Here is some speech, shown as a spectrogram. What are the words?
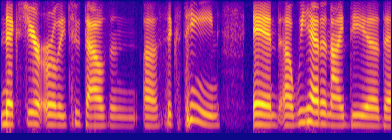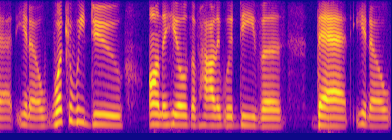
next year, early 2016, and uh, we had an idea that you know what can we do on the heels of Hollywood divas that you know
